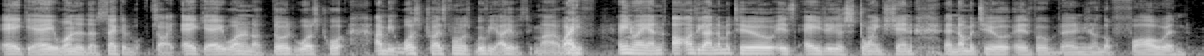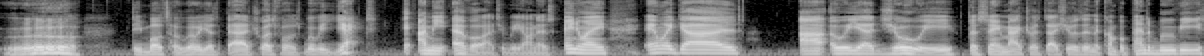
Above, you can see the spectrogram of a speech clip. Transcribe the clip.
AKA one of the second, sorry, AKA one of the third worst, I mean, worst Transformers movie I ever seen in my life. Anyway, and uh, on to guy number two is Age of Extinction, and number two is Revenge of the Fallen. The most hilarious bad choice for this movie yet. I mean, ever, to be honest. Anyway, anyway, guys, uh, Angelina Jolie, the same actress that she was in the Kung Fu Panda movies,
